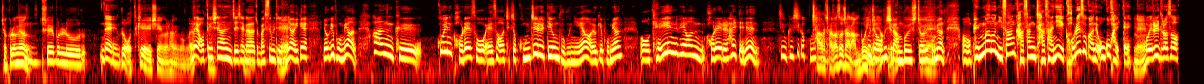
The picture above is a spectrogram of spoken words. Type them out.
자 그러면 음. travel rule 네. 어떻게 시행을 하는 건가요? 네, 어떻게 시행하는지 제가 음. 좀 말씀을 드리면요. 네. 이게 여기 보면 한 그 코인 거래소에서 직접 공지를 띄운 부분이에요. 여기 보면 어, 개인 회원 거래를 할 때는 지금 글씨가 보이시나요? 작아서 잘 안 보이네요. 그죠? 글씨가 네. 안 보이시죠? 네. 보면 어 100만 원 이상 가상 자산이 거래소 간에 오고 갈 때, 네. 뭐 예를 들어서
